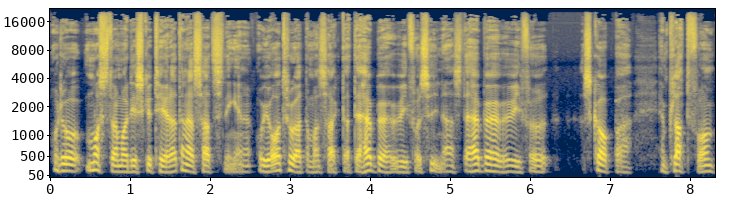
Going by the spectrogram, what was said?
Och då måste de ha diskuterat den här satsningen och jag tror att de har sagt att det här behöver vi få synas. Det här behöver vi få skapa en plattform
